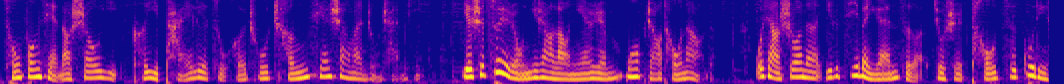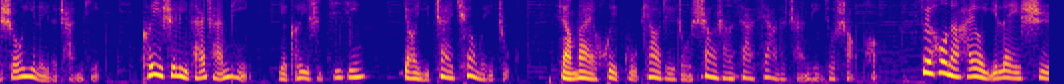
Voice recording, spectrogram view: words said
从风险到收益，可以排列组合出成千上万种产品，也是最容易让老年人摸不着头脑的。我想说呢，一个基本原则就是投资固定收益类的产品，可以是理财产品，也可以是基金，要以债券为主。像外汇、股票这种上上下下的产品就少碰。最后呢，还有一类是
